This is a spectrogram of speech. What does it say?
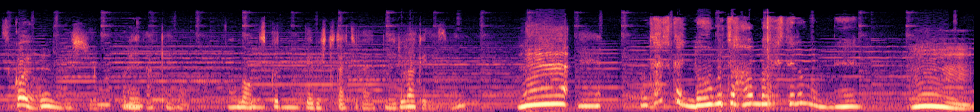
すごいんですよ。これだけのものを作ってる人たちがいるわけですよね。ね。ね。確かに動物販売してるもんね。うん。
